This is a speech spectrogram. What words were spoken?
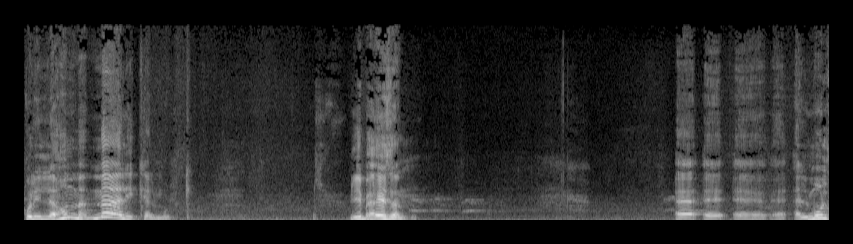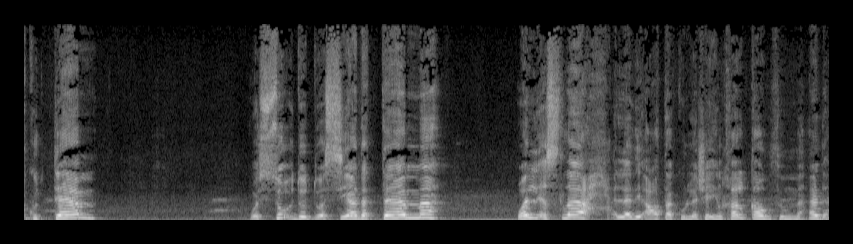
قل اللهم مالك الملك. يبقى إذن آه، آه، آه، الملك التام والسؤدد والسيادة التامة والإصلاح الذي أعطى كل شيء خلقه ثم هدى.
